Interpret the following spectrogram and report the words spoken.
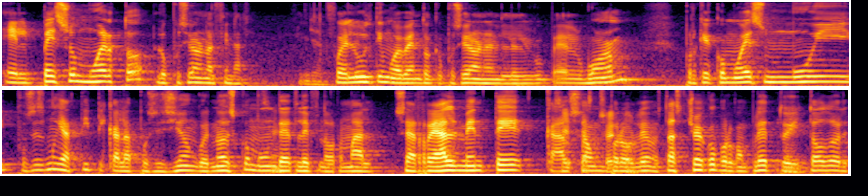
el peso muerto lo pusieron al final. Ya. Fue el último evento que pusieron en el, el Worm, porque como es muy, pues es muy atípica la posición, güey, no es como un Sí. deadlift normal. O sea, realmente causa estás un chueco. problema. Estás chueco por completo y Sí. todo el,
